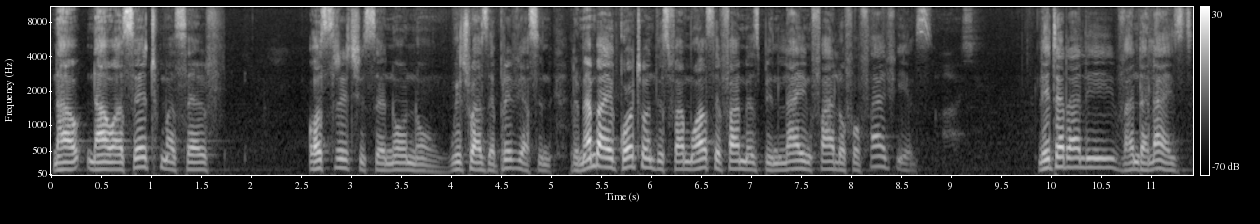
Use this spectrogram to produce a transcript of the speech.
Now, now I said to myself, ostrich is a no-no, which was the previous. Remember, I got on this farm whilst the farm has been lying fallow for five years. Literally vandalized,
